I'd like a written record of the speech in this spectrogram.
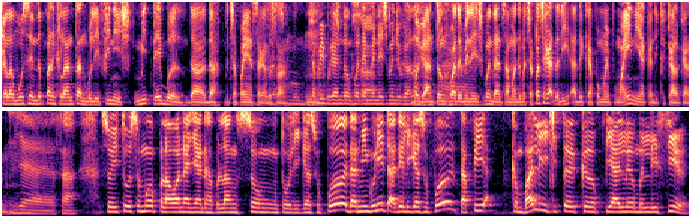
kalau musim depan Kelantan boleh finish mid table dah dah pencapaian yang sangat besar. Hmm. Tapi bergantung pada management jugalah. Bergantung kepada management dan sama ada macam kau cakap tadi, adakah pemain-pemain ni akan dikekalkan? Yes. Ha. So itu semua perlawanan yang dah berlangsung untuk Liga Super dan minggu ni tak ada Liga Super tapi kembali kita ke Piala Malaysia.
